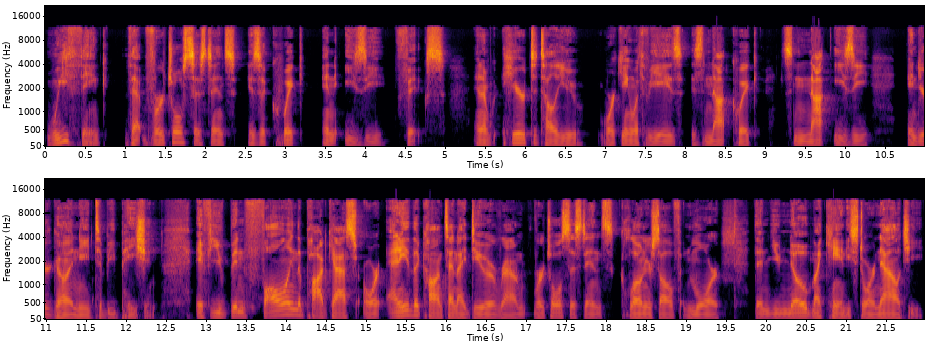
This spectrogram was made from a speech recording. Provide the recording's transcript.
we think that virtual assistance is a quick and easy fix. And I'm here to tell you working with VAs is not quick, it's not easy, and you're going to need to be patient. If you've been following the podcast or any of the content I do around virtual assistants, clone yourself, and more, then you know my candy store analogy.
